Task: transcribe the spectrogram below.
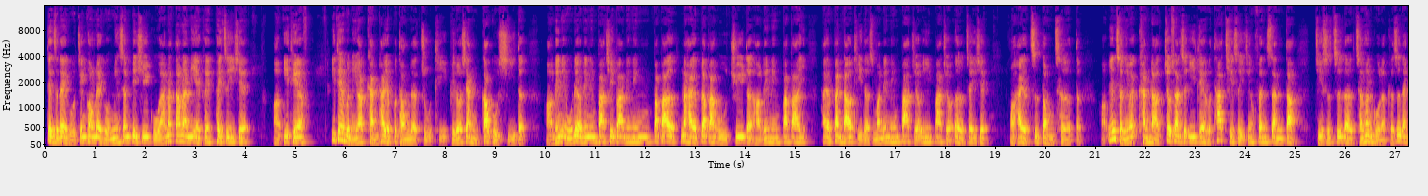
电子类股、金矿类股、民生必需股啊，那当然你也可以配置一些啊 ETF，ETF 你要看它有不同的主题，比如像高股息的啊零零五六、零零八七八、零零八八二，那还有标榜五 G 的啊零零八八一，还有半导体的什么零零八九一、八九二这一些哦，还有自动车的哦，因此你会看到，就算是 ETF，它其实已经分散到几十只的成分股了，可是呢，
